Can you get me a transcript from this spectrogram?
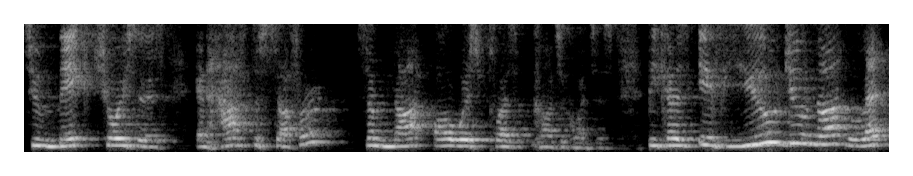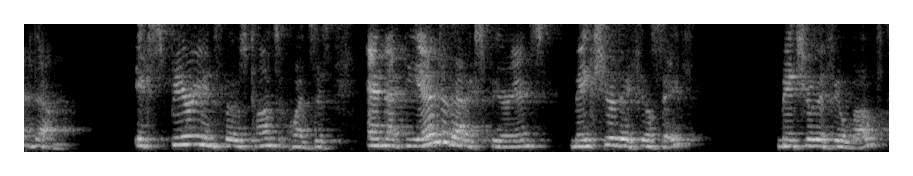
to make choices and have to suffer some not always pleasant consequences. Because if you do not let them experience those consequences, and at the end of that experience, make sure they feel safe, make sure they feel loved,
